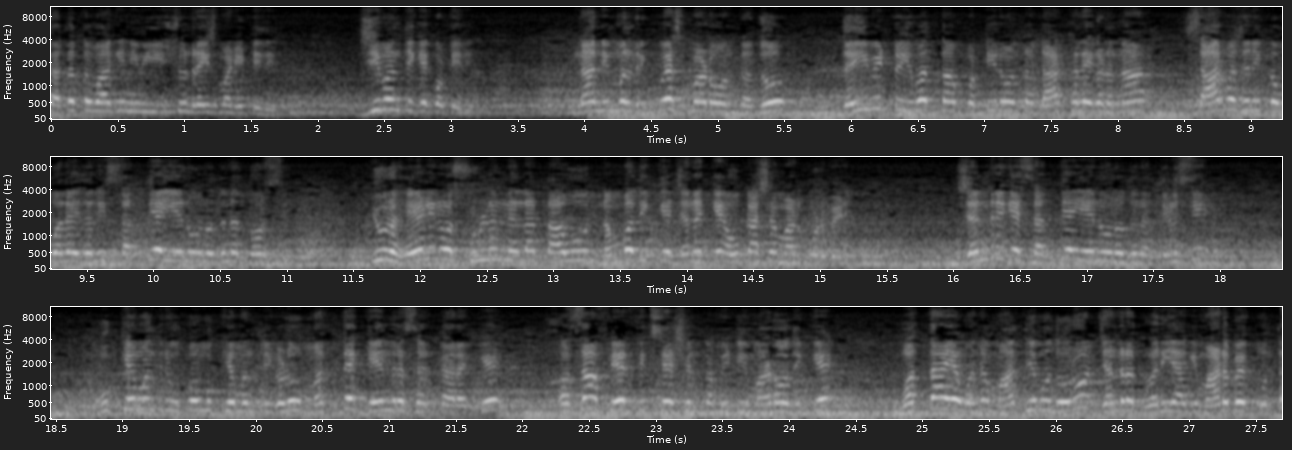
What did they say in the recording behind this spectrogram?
ಸತತವಾಗಿ ನೀವು ಈ ಇಶ್ಯೂನ ರೈಸ್ ಮಾಡಿಟ್ಟಿದ್ದೀರಿ. ಜೀವಂತಿಕೆ ಕೊಟ್ಟಿದ್ದೀರಿ. ನಾನು ನಿಮ್ಮಲ್ಲಿ ರಿಕ್ವೆಸ್ಟ್ ಮಾಡುವಂತದ್ದು ದಯವಿಟ್ಟು ಇವತ್ತು ನಾವು ಕೊಟ್ಟಿರುವಂತಹ ದಾಖಲೆಗಳನ್ನ ಸಾರ್ವಜನಿಕ ವಲಯದಲ್ಲಿ ಸತ್ಯ ಏನು ಅನ್ನೋದನ್ನ ತೋರಿಸಿ. ಇವರು ಹೇಳಿರೋ ಸುಳ್ಳನ್ನೆಲ್ಲ ತಾವು ನಂಬೋದಿಕ್ಕೆ ಜನಕ್ಕೆ ಅವಕಾಶ ಮಾಡಿಕೊಡ್ಬೇಡಿ. ಜನರಿಗೆ ಸತ್ಯ ಏನು ಅನ್ನೋದನ್ನ ತಿಳಿಸಿ ಮುಖ್ಯಮಂತ್ರಿ ಉಪಮುಖ್ಯಮಂತ್ರಿಗಳು ಮತ್ತೆ ಕೇಂದ್ರ ಸರ್ಕಾರಕ್ಕೆ ಹೊಸ ಫೇರ್ ಫಿಕ್ಸೇಷನ್ ಕಮಿಟಿ ಮಾಡೋದಕ್ಕೆ ಒತ್ತಾಯವನ್ನ ಮಾಧ್ಯಮದವರು ಜನರ ಧ್ವನಿಯಾಗಿ ಮಾಡಬೇಕು ಅಂತ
